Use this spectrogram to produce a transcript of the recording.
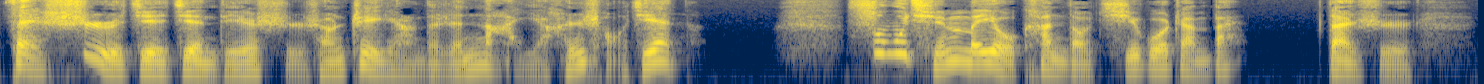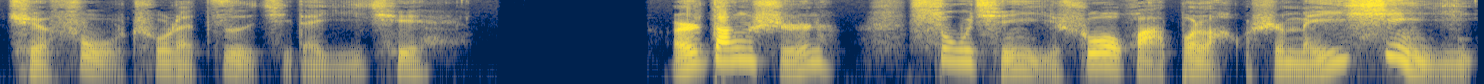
在世界间谍史上，这样的人那也很少见呢。苏秦没有看到齐国战败，但是却付出了自己的一切呀。而当时呢，苏秦以说话不老实、没信义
